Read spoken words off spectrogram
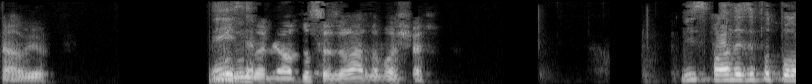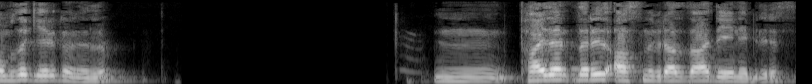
Abi yok. Neyse. Bunun da bir atasözü var da boş ver. Biz fantezi futbolumuza geri dönelim. Hmm, Tayland'ları aslında biraz daha değinebiliriz.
